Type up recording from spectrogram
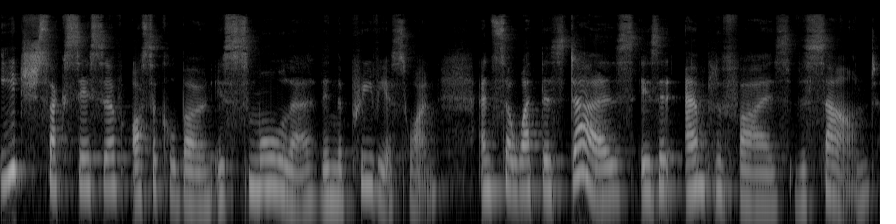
each successive ossicle bone is smaller than the previous one. And so, what this does is it amplifies the sound.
